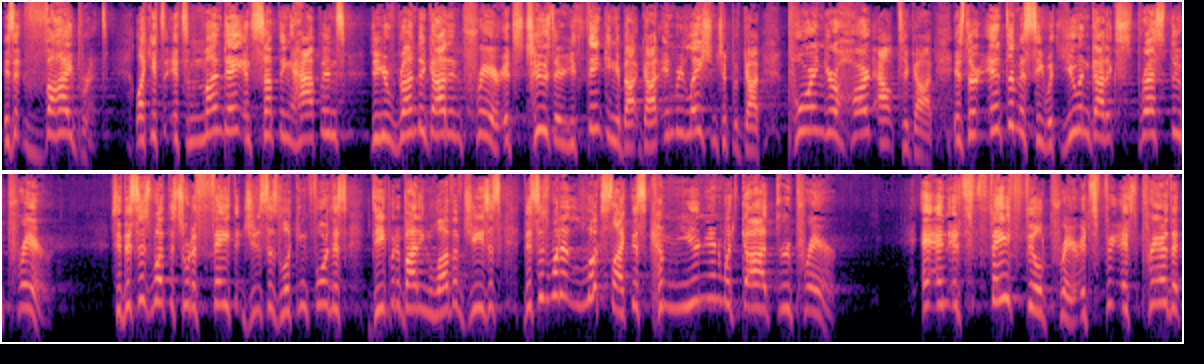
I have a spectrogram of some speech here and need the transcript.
Is it vibrant? Like it's, it's Monday and something happens. Do you run to God in prayer? It's Tuesday. Are you thinking about God, in relationship with God, pouring your heart out to God? Is there intimacy with you and God expressed through prayer? See, this is what the sort of faith that Jesus is looking for, this deep and abiding love of Jesus. This is what it looks like, this communion with God through prayer. And, it's faith filled prayer. It's, it's prayer that,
